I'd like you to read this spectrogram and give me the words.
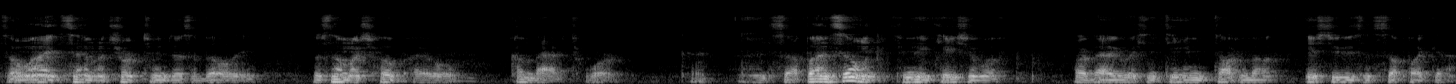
So when I say I'm on short-term disability, there's not much hope I will come back to work okay. and stuff. But I'm still in communication with our evaluation team, talking about issues and stuff like that.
